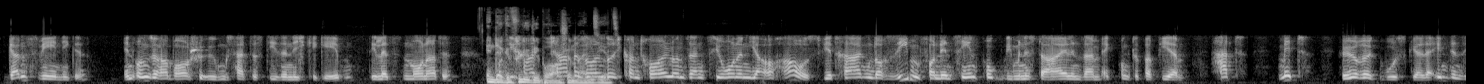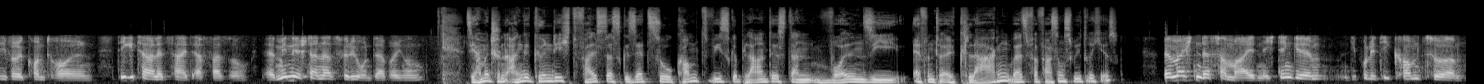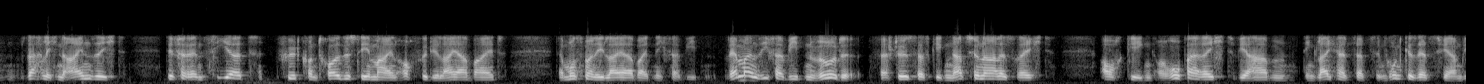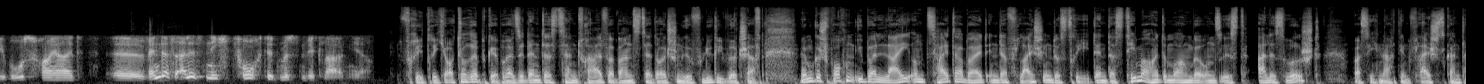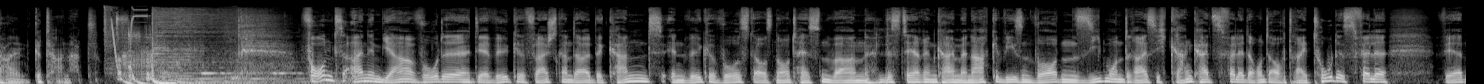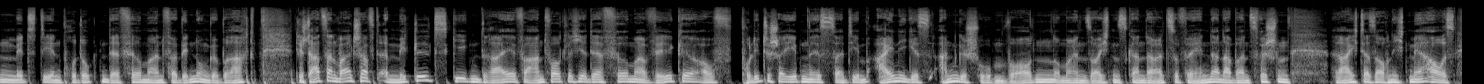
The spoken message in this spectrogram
ganz wenige. In unserer Branche übrigens hat es diese nicht gegeben, die letzten Monate. In der Geflügelbranche meinen Sie jetzt? durch Kontrollen und Sanktionen ja auch aus. Wir tragen doch sieben von den zehn Punkten, die Minister Heil in seinem Eckpunktepapier hat, mit. Höhere Bußgelder, intensivere Kontrollen, digitale Zeiterfassung, äh, Mindeststandards für die Unterbringung. Sie haben jetzt schon angekündigt, falls das Gesetz so kommt, wie es geplant ist, dann wollen Sie eventuell klagen, weil es verfassungswidrig ist? Wir möchten das vermeiden. Ich denke, die Politik kommt zur sachlichen Einsicht, differenziert, führt Kontrollsysteme ein, auch für die Leiharbeit. Da muss man die Leiharbeit nicht verbieten. Wenn man sie verbieten würde, verstößt das gegen nationales Recht, auch gegen Europarecht. Wir haben den Gleichheitssatz im Grundgesetz, wir haben die Berufsfreiheit. Äh, wenn das alles nicht fruchtet, müssten wir klagen, ja. Friedrich Otto Ripke, Präsident des Zentralverbands der deutschen Geflügelwirtschaft. Wir haben gesprochen über Leih- und Zeitarbeit in der Fleischindustrie, denn das Thema heute Morgen bei uns ist alles wurscht, was sich nach den Fleischskandalen getan hat. Vor rund einem Jahr wurde der Wilke-Fleischskandal bekannt. In Wilke Wurst aus Nordhessen waren Listerienkeime nachgewiesen worden. 37 Krankheitsfälle, darunter auch drei Todesfälle werden mit den Produkten der Firma in Verbindung gebracht. Die Staatsanwaltschaft ermittelt gegen drei Verantwortliche der Firma Wilke. Auf politischer Ebene ist seitdem einiges angeschoben worden, um einen solchen Skandal zu verhindern. Aber inzwischen reicht das auch nicht mehr aus.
